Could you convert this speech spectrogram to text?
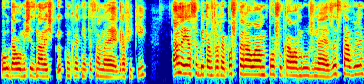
bo udało mi się znaleźć konkretnie te same grafiki. Ale ja sobie tam trochę poszperałam, poszukałam różne zestawy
